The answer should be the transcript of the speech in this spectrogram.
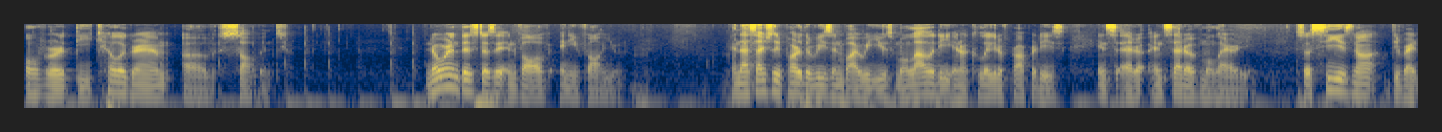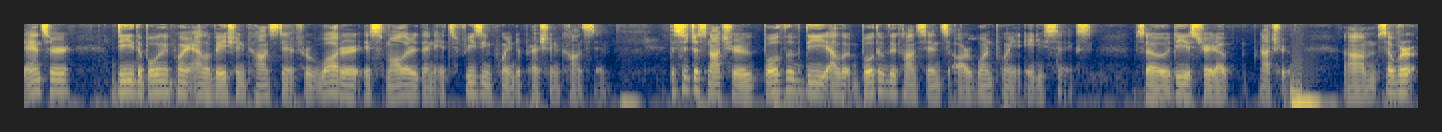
over the kilogram of solvent. Nowhere in this does it involve any volume. And that's actually part of the reason why we use molality in our colligative properties instead of, instead of molarity. So C is not the right answer. D, the boiling point elevation constant for water is smaller than its freezing point depression constant. This is just not true. Both of the both of the constants are 1.86. So D is straight up not true. Um, so we're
